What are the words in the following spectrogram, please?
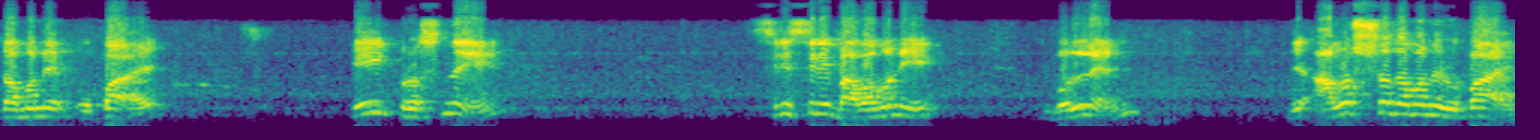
দমনের উপায় এই প্রশ্নে শ্রী শ্রী বাবামণি বললেন যে, আলস্য দমনের উপায়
